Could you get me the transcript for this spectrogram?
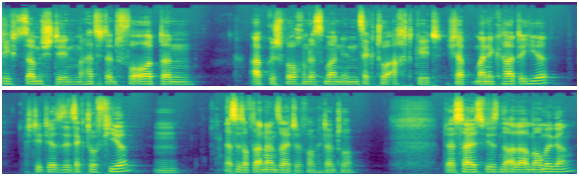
richtig zusammenstehen. Man hat sich dann vor Ort dann abgesprochen, dass man in Sektor 8 geht. Ich habe meine Karte hier, steht ja Sektor 4. Hm. Das ist auf der anderen Seite vom hinterm Tor. Das heißt, wir sind alle am Raum gegangen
